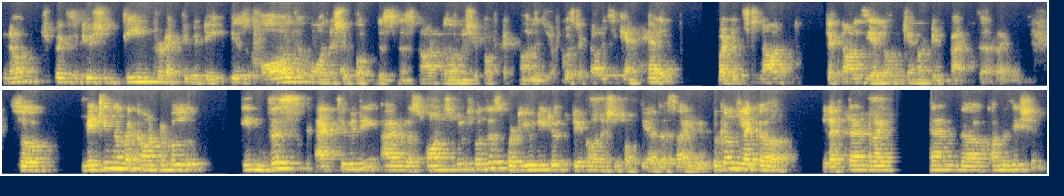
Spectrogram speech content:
you know, trip execution team productivity is all the ownership of business, not the ownership of technology. Of course, technology can help, but it's not technology alone cannot impact that, right? So making them accountable in this activity, I'm responsible for this, but you need to take ownership of the other side. It becomes like a left hand, right hand uh, conversation.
